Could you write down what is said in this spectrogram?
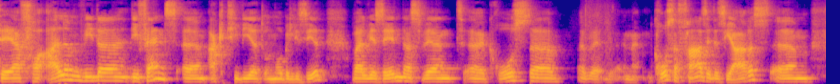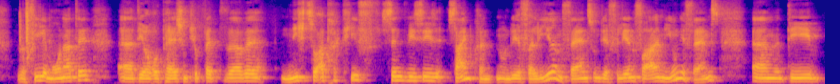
der vor allem wieder die Fans äh, aktiviert und mobilisiert, weil wir sehen, dass während äh, großer äh, eine großer Phase des Jahres ähm, über viele Monate äh, die europäischen Clubwettbewerbe nicht so attraktiv sind, wie sie sein könnten. Und wir verlieren Fans und wir verlieren vor allem junge Fans, ähm, die,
